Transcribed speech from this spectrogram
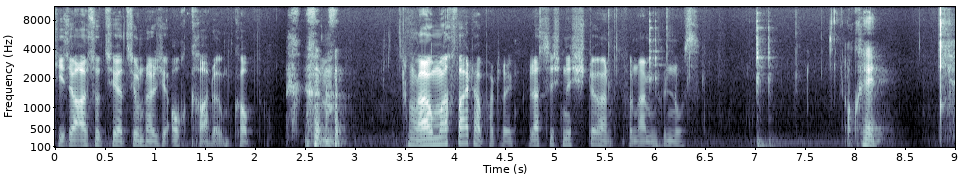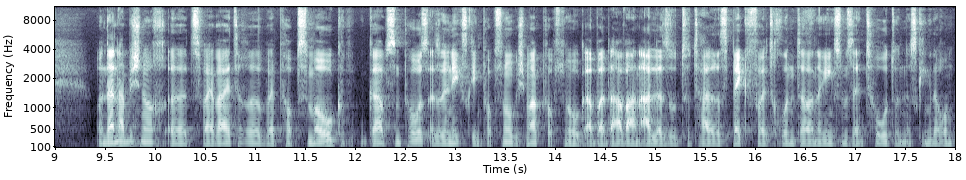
Diese Assoziation hatte ich auch gerade im Kopf. Hm. Aber mach weiter, Patrick. Lass dich nicht stören von meinem Genuss. Okay. Und dann habe ich noch äh, zwei weitere. Bei Pop Smoke gab es einen Post, also nichts gegen Pop Smoke, ich mag Pop Smoke, aber da waren alle so total respektvoll drunter und da ging es um seinen Tod und es ging darum,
